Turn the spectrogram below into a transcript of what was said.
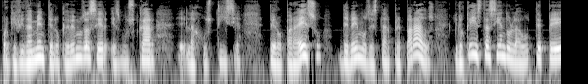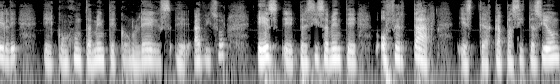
porque finalmente lo que debemos hacer es buscar eh, la justicia, pero para eso debemos de estar preparados. Y lo que está haciendo la UTPL eh, conjuntamente con Lex eh, Advisor es precisamente ofertar esta capacitación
